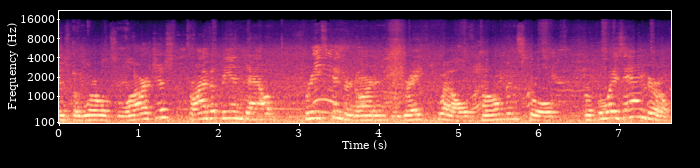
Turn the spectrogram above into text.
is the world's largest privately endowed pre-kindergarten to grade 12 home and school for boys and girls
